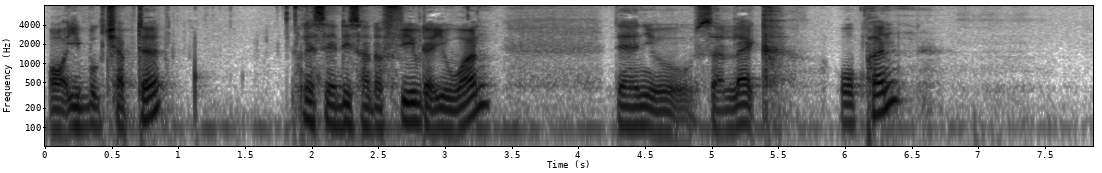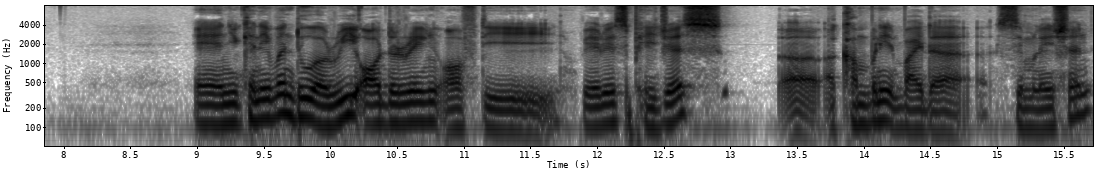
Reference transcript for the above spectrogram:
or ebook chapter let's say these are the field that you want. Then you select open. And you can even do a reordering of the various pages uh, accompanied by the simulation.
